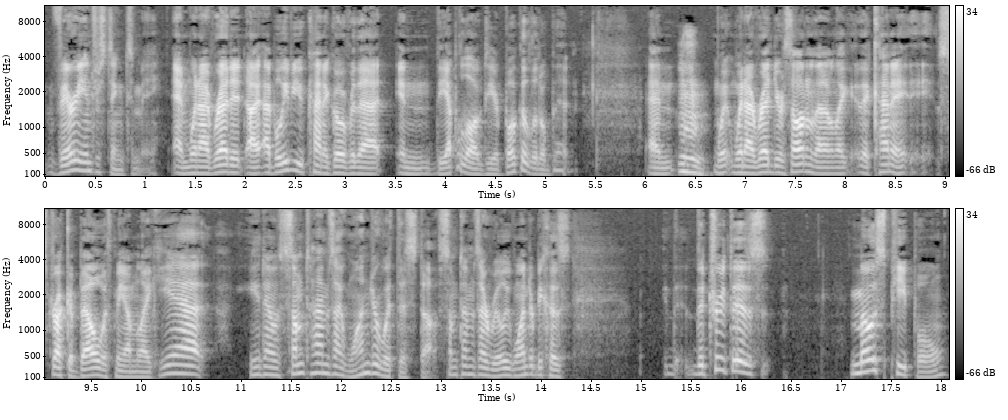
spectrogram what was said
very interesting to me. And when I read it, I, I believe you kind of go over that in the epilogue to your book a little bit. And mm-hmm. when, when I read your thought on that, I'm like, it kind of struck a bell with me. I'm like, yeah, you know, sometimes I wonder with this stuff. Sometimes I really wonder because the truth is, most people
